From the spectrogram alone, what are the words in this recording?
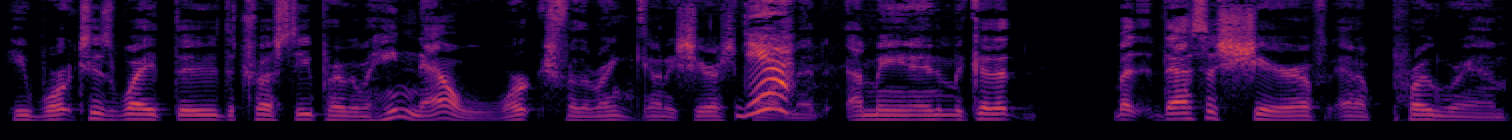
he worked his way through the trustee program. He now works for the Rankin County Sheriff's Yeah. Department. I mean, and because it, but that's a sheriff and a program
